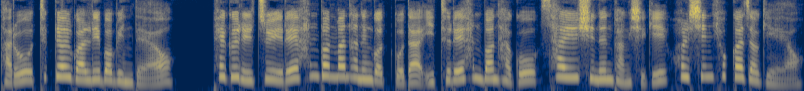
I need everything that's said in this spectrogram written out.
바로 특별관리법인데요. 팩을 일주일에 한 번만 하는 것보다 이틀에 한 번 하고 4일 쉬는 방식이 훨씬 효과적이에요.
